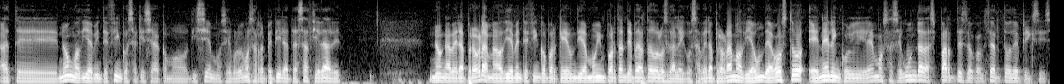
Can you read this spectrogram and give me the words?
até non o día 25, xa que xa como dixemos e volvemos a repetir ata a saciedade non haberá programa o día 25 porque é un día moi importante para todos os galegos. Haberá programa o día 1 de agosto e nel incluiremos a segunda das partes do concerto de Pixies.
